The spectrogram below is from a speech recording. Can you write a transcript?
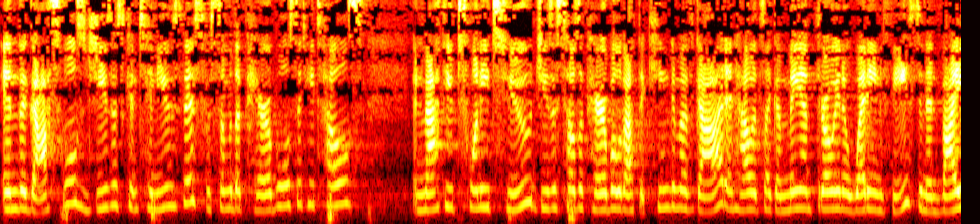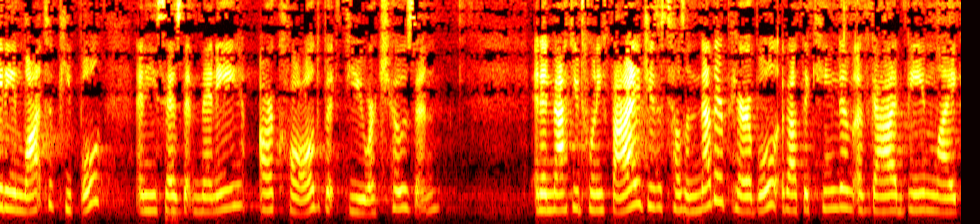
In the Gospels, Jesus continues this with some of the parables that he tells. In Matthew 22, Jesus tells a parable about the kingdom of God and how it's like a man throwing a wedding feast and inviting lots of people. And he says that many are called, but few are chosen. And in Matthew 25, Jesus tells another parable about the kingdom of God being like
